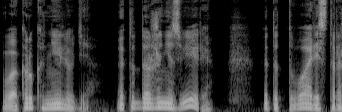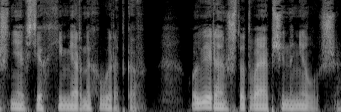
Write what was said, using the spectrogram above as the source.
Вокруг не люди. Это даже не звери. Это твари страшнее всех химерных выродков. Уверен, что твоя община не лучше.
